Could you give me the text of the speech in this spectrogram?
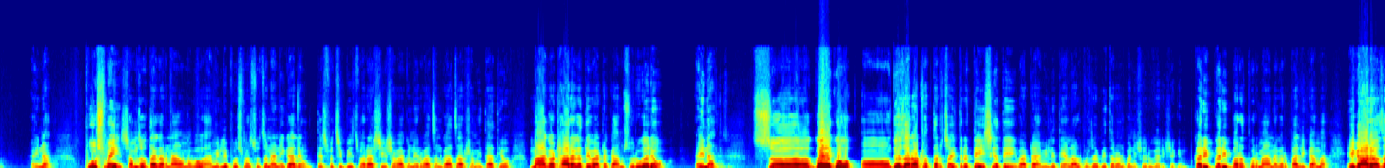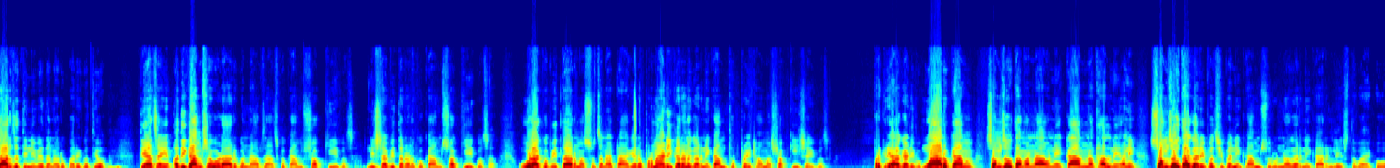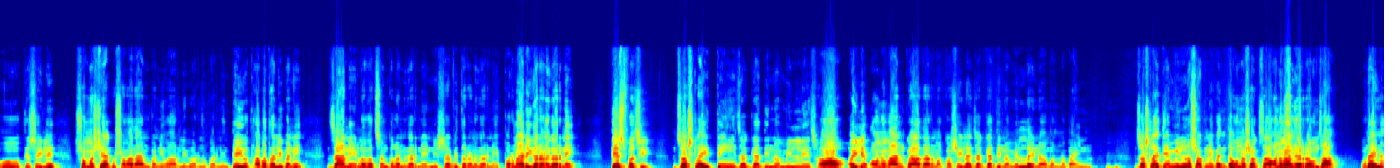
होइन पुसमै सम्झौता गर्न आउनुभयो। हामीले पुसमा सूचना निकाल्यौँ। त्यसपछि बिचमा राष्ट्रिय सभाको निर्वाचनको आचार संहिता थियो। माघ अठार गतेबाट काम सुरु गऱ्यौँ होइन? गएको दुई हजार अठहत्तर चैत्र तेइस गतेबाट हामीले त्यहाँ लाल पूर्जा वितरण पनि सुरु गरिसक्यौँ। करिब करिब भरतपुर महानगरपालिकामा एघार हजार जति निवेदनहरू परेको थियो। त्यहाँ चाहिँ अधिकांश वडाहरूको नाप जाँचको काम सकिएको छ। निशा वितरणको काम सकिएको छ। वडाको भित्ताहरूमा सूचना टाँगेर प्रमाणीकरण गर्ने काम थुप्रै ठाउँमा सकिसकेको छ। प्रक्रिया अगाडि भयो उहाँहरू काम सम्झौतामा नआउने काम नथाल्ने अनि सम्झौता गरेपछि पनि काम सुरु नगर्ने कारणले यस्तो भएको हो। त्यसैले समस्याको समाधान पनि उहाँहरूले गर्नुपर्ने। त्यही हो थापाथली पनि जाने लगत सङ्कलन गर्ने निशा वितरण गर्ने प्रमाणीकरण गर्ने। त्यसपछि जसलाई त्यहीँ जग्गा दिन मिल्ने छ अहिले अनुमानको आधारमा कसैलाई जग्गा दिन मिल्दैन भन्न पाइन्न। जसलाई त्यहाँ मिल्न सक्ने पनि त हुनसक्छ अनुमान गरेर हुन्छ हुँदैन।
